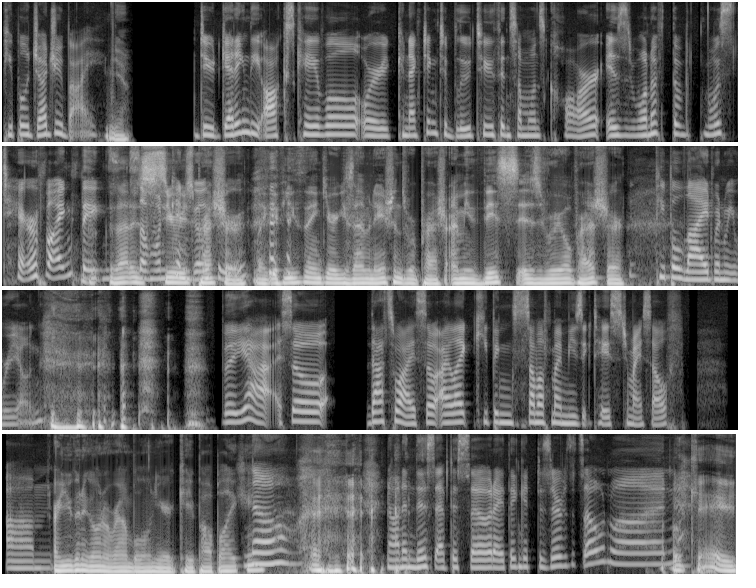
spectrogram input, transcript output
people judge you by. Yeah. Dude, getting the aux cable or connecting to Bluetooth in someone's car is one of the most terrifying things that is someone serious can go pressure. through. like if you think your examinations were pressure, I mean, this is real pressure. People lied when we were young. but yeah, so that's why. So I like keeping some of my music taste to myself. Um, Are you gonna go on a ramble on your K-pop liking? no, not in this episode. I think it deserves its own one. okay.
